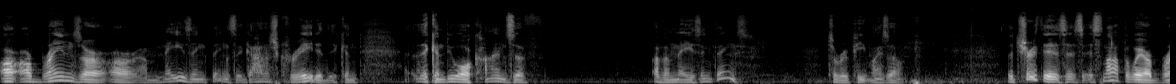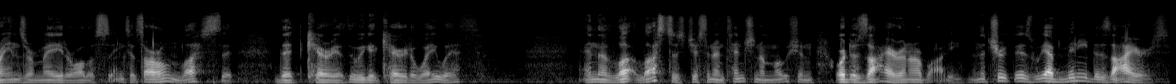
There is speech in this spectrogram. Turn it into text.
our, our brains are, are amazing things that God has created. They can, they can do all kinds of, of amazing things, to repeat myself. The truth is, is, it's not the way our brains are made or all those things. It's our own lusts that, that, carry, that we get carried away with. And the lust is just an intention, emotion, or desire in our body. And the truth is, we have many desires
